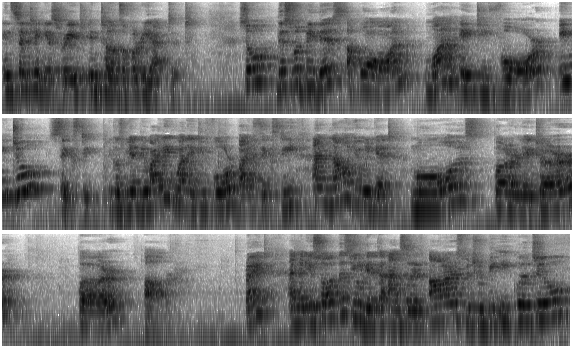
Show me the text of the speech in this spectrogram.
instantaneous rate in terms of a reactant. So this would be this upon 184 into 60 because we are dividing 184 by 60 and now you will get moles per liter per hour. Right? And when you solve this you'll get the answer in hours which will be equal to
